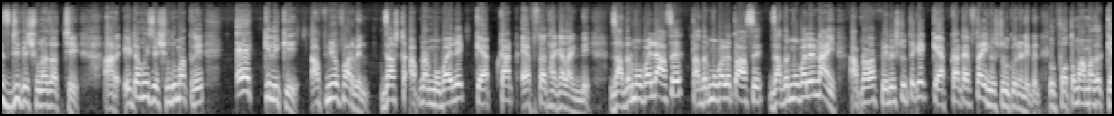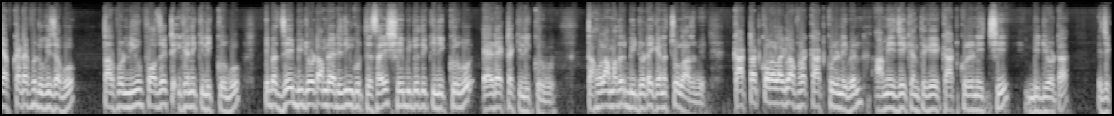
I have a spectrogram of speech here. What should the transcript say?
এইচডিতে শোনা যাচ্ছে। আর এটা হয়েছে শুধুমাত্র এক ক্লিকে আপনিও পারবেন। জাস্ট আপনার মোবাইলে ক্যাপকাট অ্যাপসটা থাকা লাগবে। যাদের মোবাইলে আছে, তাদের মোবাইলে তো আছে। যাদের মোবাইলে নাই, আপনারা প্লে স্টোর থেকে ক্যাপকাট অ্যাপসটা ইনস্টল করে নেবেন। তো প্রথমে আমাদের ক্যাপকাট অ্যাপে ঢুকে যাব। তারপর নিউ প্রজেক্ট এখানে ক্লিক করব। এবার যে ভিডিওটা আমরা এডিটিং করতে চাই, সেই ভিডিওতে ক্লিক করব অ্যাড একটা ক্লিক করব। তাহলে আমাদের ভিডিওটা এখানে চলে আসবে। কাট টাট করা লাগলে আপনারা কাট করে নেবেন। আমি যে এখান থেকে কাট করে নিচ্ছি ভিডিওটা। এই যে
